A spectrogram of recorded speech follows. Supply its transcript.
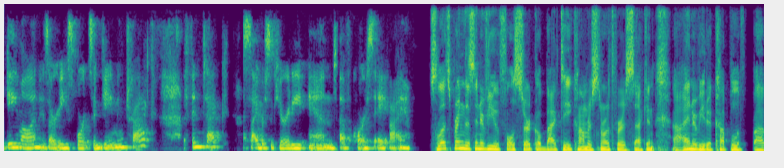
Game On is our esports and gaming track, fintech, cybersecurity, and of course, AI. So let's bring this interview full circle back to e-commerce north for a second. Uh, I interviewed a couple of uh,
